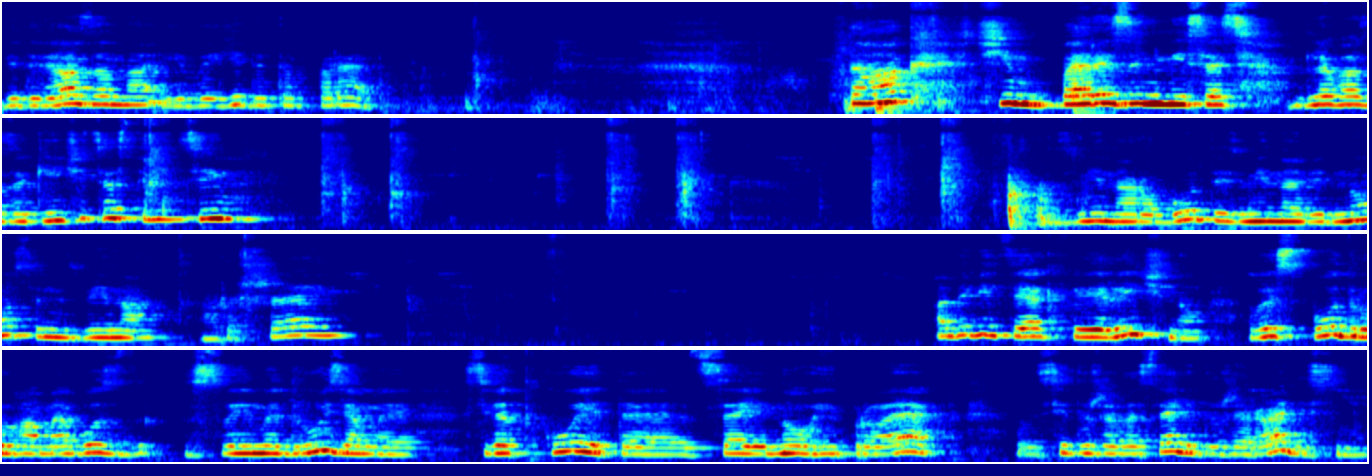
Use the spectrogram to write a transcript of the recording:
відв'язана і ви їдете вперед. Так, чим березень місяць для вас закінчиться стрільці? Зміна роботи, зміна відносин, зміна грошей. А дивіться, як феєрично ви з подругами або з своїми друзями святкуєте цей новий проект. Всі дуже веселі, дуже радісні.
